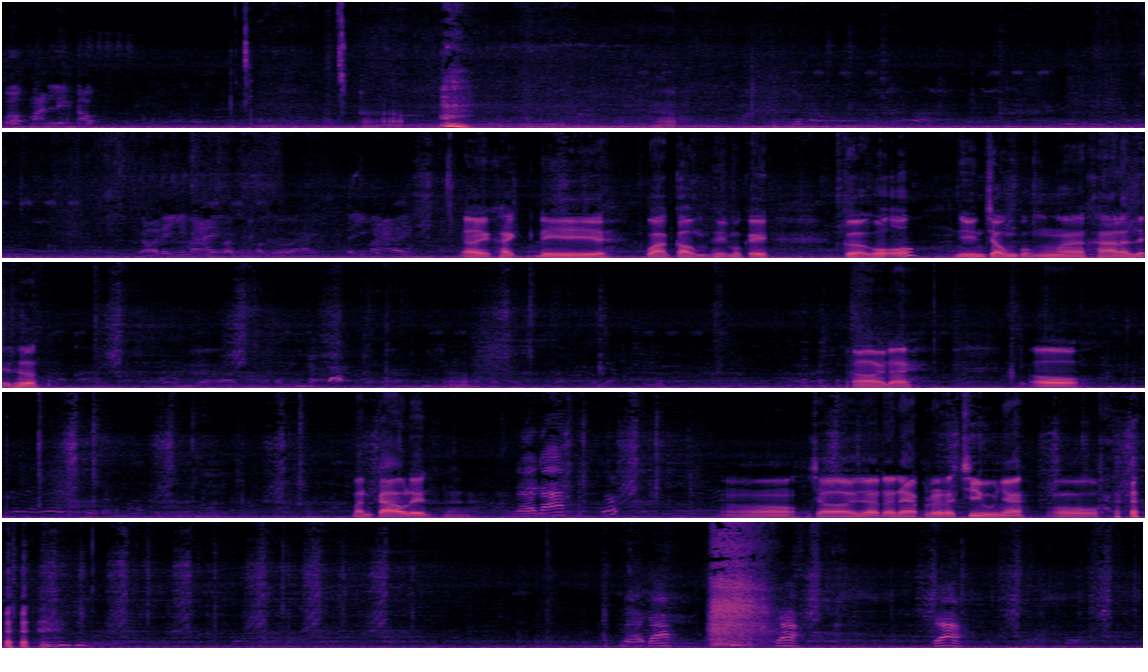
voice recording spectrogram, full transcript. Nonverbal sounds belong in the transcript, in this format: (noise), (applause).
bóp mạnh liên tục. Rồi đi với má đi qua cửa này. Đi với má đi. Đây khách đi qua cổng thì một cái cửa gỗ nhìn trông cũng uh, khá là dễ thương. Rồi đây. Ồ bắn cao lên. Nè ca. Đó, trời rất là đẹp, rất là chill nha. Ồ. nè ca cha cha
